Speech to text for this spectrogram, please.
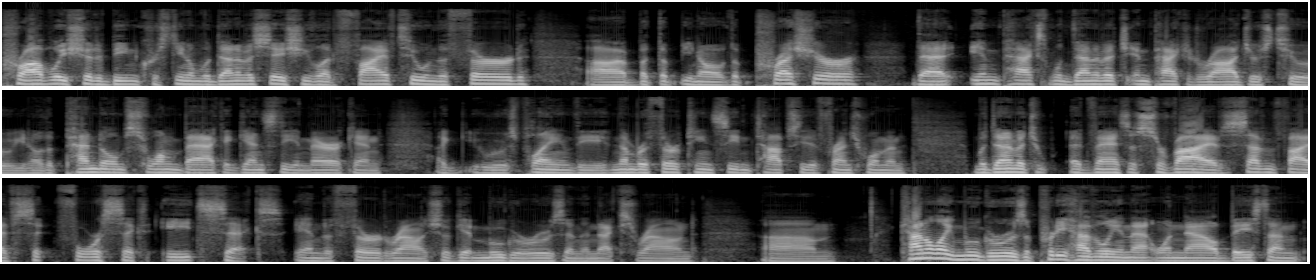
probably should have beaten Kristina Mladenovic. She led five two in the third, uh, but the you know the pressure that impacts Mladenovic impacted Rogers too. You know the pendulum swung back against the American uh, who was playing the number thirteen seed and top seeded French woman. Mladenovic advances, survives 7 5 6, 4 6 8 6 in the third round. She'll get Muguruza in the next round. Um, kind of like Muguruza pretty heavily in that one now, based on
